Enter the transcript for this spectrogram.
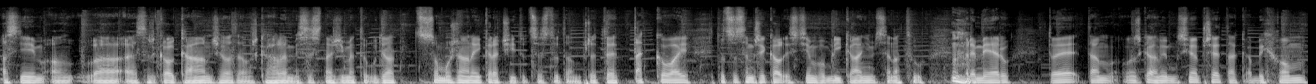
a s ním. A, a, a já jsem říkal Kán, že jo, tam říkal, hele, my se snažíme to udělat co možná nejkratší, tu cestu tam, protože to je takový, to, co jsem říkal i s tím oblíkáním se na tu premiéru, to je tam, on říkal, my musíme přijet tak, abychom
